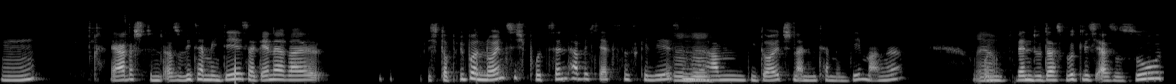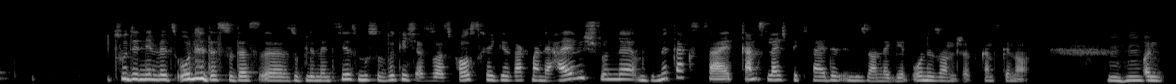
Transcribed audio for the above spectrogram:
Mhm. Ja, das stimmt. Also Vitamin D ist ja generell, ich glaube, über 90 Prozent habe ich letztens gelesen, Mhm. haben die Deutschen einen Vitamin D-Mangel. Ja. Und wenn du das wirklich also so zu dir nehmen willst, ohne dass du das äh, supplementierst, musst du wirklich, also so als Faustregel sagt man, eine halbe Stunde um die Mittagszeit ganz leicht bekleidet in die Sonne gehen, ohne Sonnenschutz, ganz genau. Mhm. Und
